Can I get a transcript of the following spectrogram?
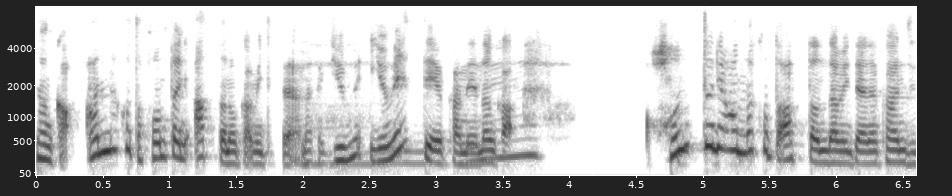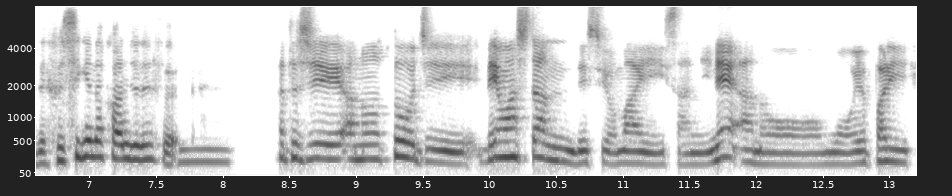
なんかあんなこと本当にあったのかみたいな、なんか夢、夢っていうかね、なんか、本当にあんなことあったんだみたいな感じで不思議な感じです。私、あの、当時電話したんですよ、舞さんにね。あの、もうやっぱり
